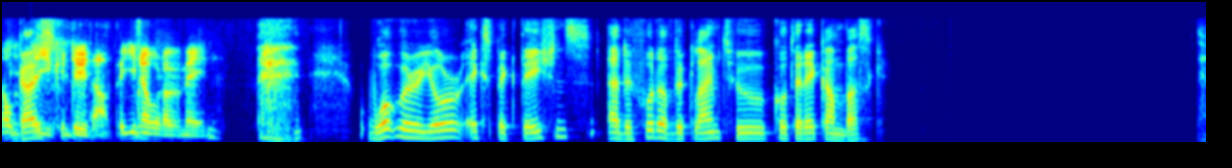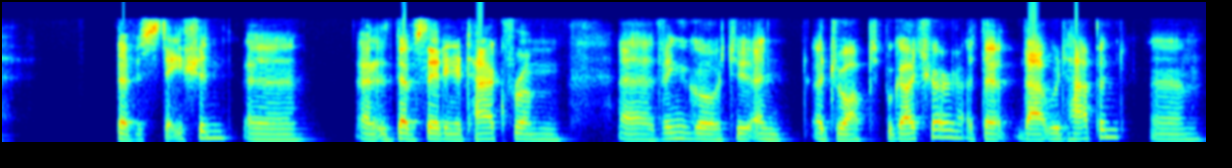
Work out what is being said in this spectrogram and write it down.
Not that you can do that, but you know what I mean. what were your expectations at the foot of the climb to Cauterets-Cambasque? devastation uh, and a devastating attack from uh, Vingegaard to and a drop to Pogacar. I thought that would happen. Um,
